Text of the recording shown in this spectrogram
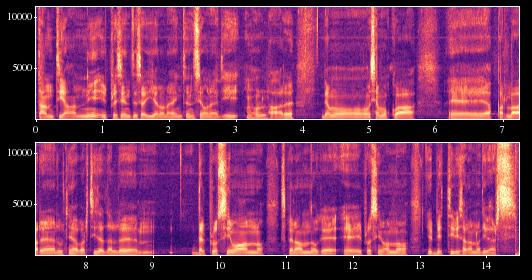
tanti anni, il Presidente Saia non ha intenzione di mollare, Abbiamo, siamo qua eh, a parlare nell'ultima partita dal, del prossimo anno sperando che eh, il prossimo anno gli obiettivi saranno diversi.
